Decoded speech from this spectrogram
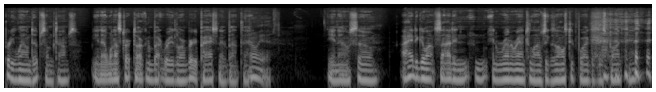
pretty wound up sometimes. You know, when I start talking about Raid Lore, I'm very passionate about that. Oh yeah, You know, so I had to go outside and, and run around till I was exhausted before I did this podcast.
